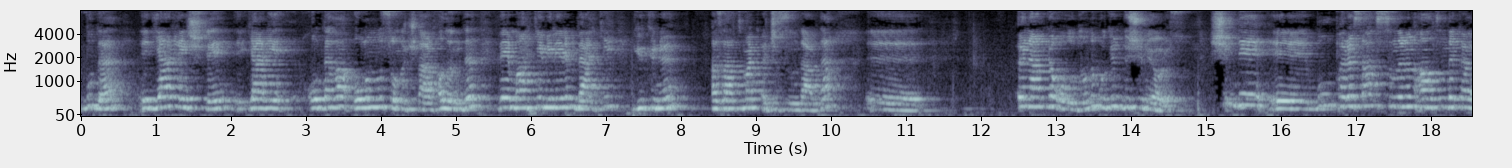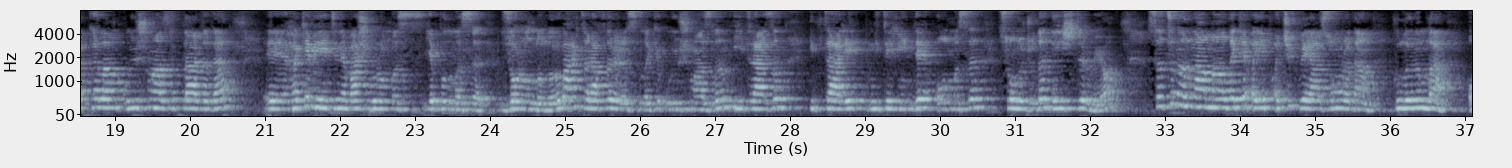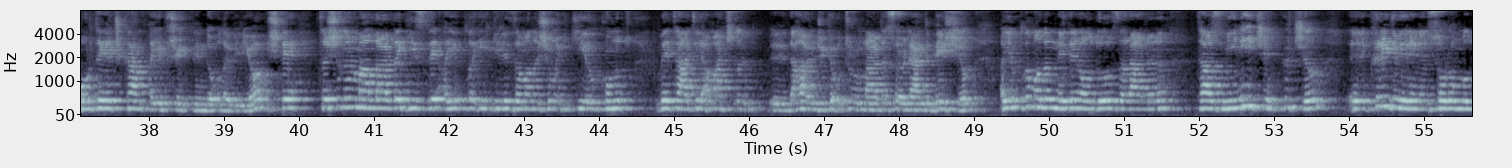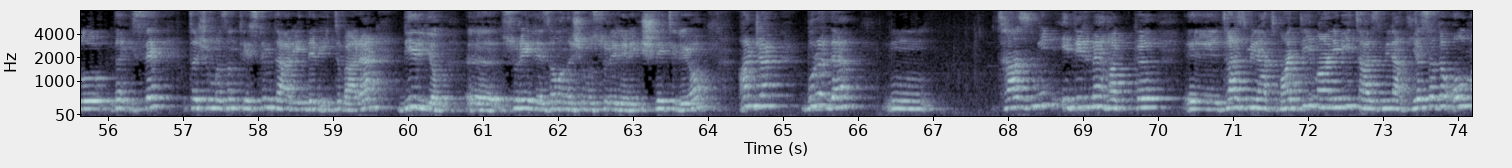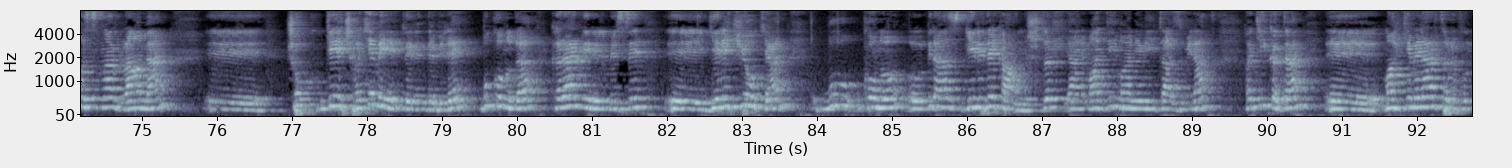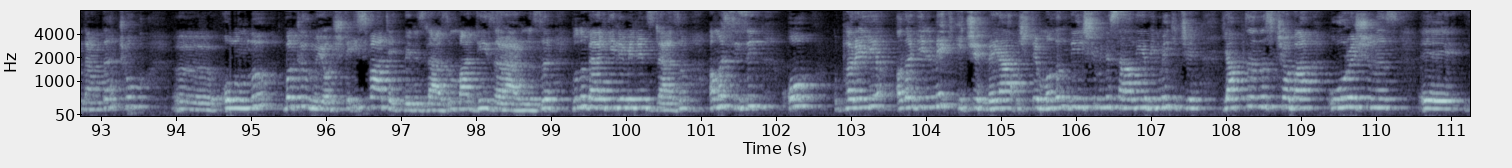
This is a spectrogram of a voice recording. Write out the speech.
bu da e, yerleşti. E, Yani o daha olumlu sonuçlar alındı ve mahkemelerin belki yükünü azaltmak açısından da e, önemli olduğunu bugün düşünüyoruz. Şimdi e, bu parasal sınırın altında ka- kalan uyuşmazlıklarda da e, hakem heyetine başvurulması yapılması zorunluluğu var. Taraflar arasındaki uyuşmazlığın itirazın iptali niteliğinde olması sonucu da değiştirmiyor. Satın alınan maldaki ayıp açık veya sonradan kullanımla ortaya çıkan ayıp şeklinde olabiliyor. İşte taşınır mallarda gizli ayıpla ilgili zaman aşımı 2 yıl, konut ve tatil amaçlı e, daha önceki oturumlarda söylendi 5 yıl. Ayıplı malın neden olduğu zararların tazmini için 3 yıl, e, kredi verenin sorumluluğu da ise taşınmazın teslim tarihinden itibaren bir yıl e, süreyle zaman aşımı süreleri işletiliyor. Ancak burada m, tazmin edilme hakkı, e, tazminat, maddi manevi tazminat yasada olmasına rağmen e, çok geç hakem heyetlerinde bile bu konuda karar verilmesi e, gerekiyorken bu konu e, biraz geride kalmıştır. Yani maddi manevi tazminat hakikaten e, mahkemeler tarafından da çok e, olumlu bakılmıyor. İşte ispat etmeniz lazım maddi zararınızı, bunu belgelemeniz lazım. Ama sizin o parayı alabilmek için veya işte malın değişimini sağlayabilmek için yaptığınız çaba, uğraşınız, e,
